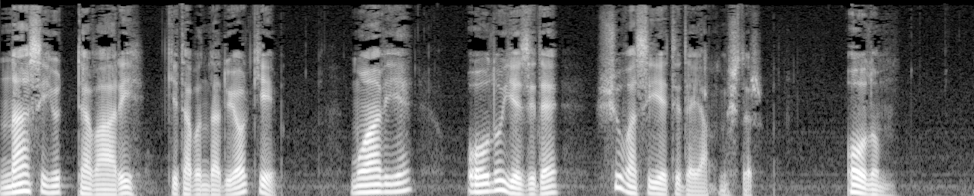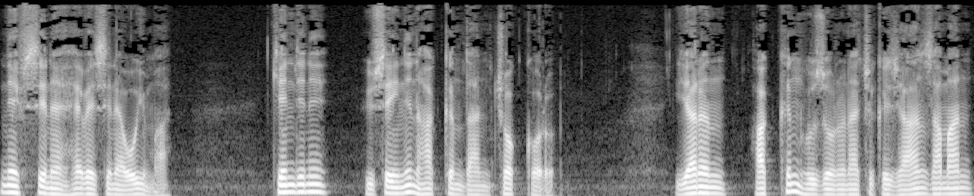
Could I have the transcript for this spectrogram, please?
Nasihü't Tevarih kitabında diyor ki Muaviye oğlu Yezid'e şu vasiyeti de yapmıştır. Oğlum, nefsine, hevesine uyma. Kendini Hüseyin'in hakkından çok koru. Yarın hakkın huzuruna çıkacağın zaman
